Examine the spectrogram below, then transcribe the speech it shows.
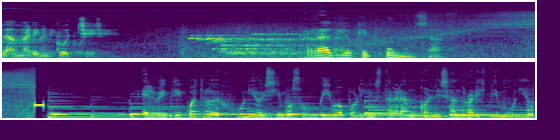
La mar en coche. Radio que punza. El 24 de junio hicimos un vivo por Instagram con Lisandro Aristimunio.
